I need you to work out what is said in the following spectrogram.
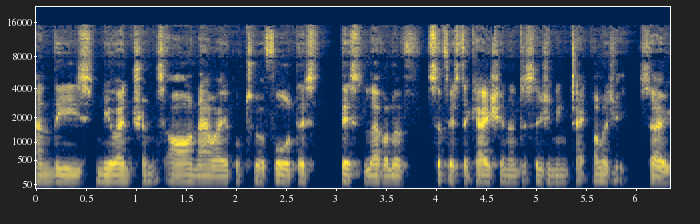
and these new entrants are now able to afford this this level of sophistication and decisioning technology. So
